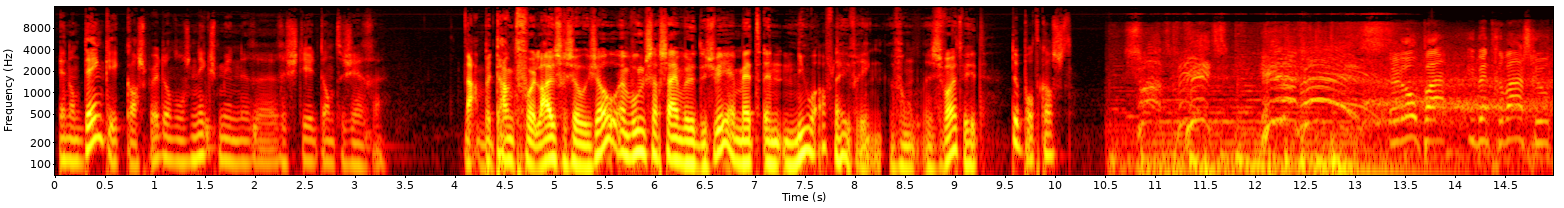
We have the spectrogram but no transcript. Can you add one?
en dan denk ik, Casper, dat ons niks minder eh, resteert dan te zeggen. Nou, bedankt voor het luisteren sowieso. En woensdag zijn we er dus weer met een nieuwe aflevering van Zwart-Wit. De podcast. Zwart-wit! Europa, u bent gewaarschuwd.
